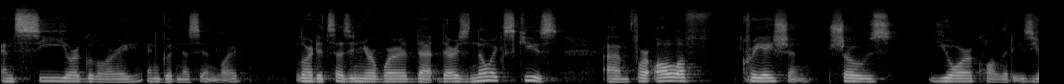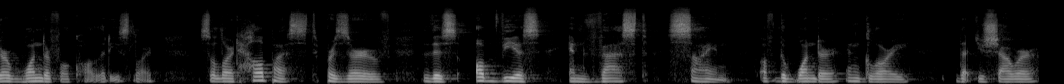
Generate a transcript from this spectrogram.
and see your glory and goodness in, Lord. Lord, it says in your word that there is no excuse um, for all of creation shows your qualities, your wonderful qualities, Lord. So, Lord, help us to preserve this obvious and vast sign of the wonder and glory that you shower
